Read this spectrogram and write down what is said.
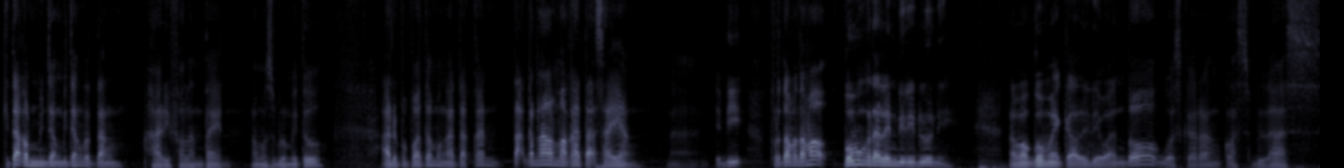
kita akan berbincang-bincang tentang Hari Valentine. Namun sebelum itu ada pepatah mengatakan tak kenal maka tak sayang. Nah, jadi pertama-tama gue mau kenalin diri dulu nih. Nama gue Michael Dewanto, gue sekarang kelas 11.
